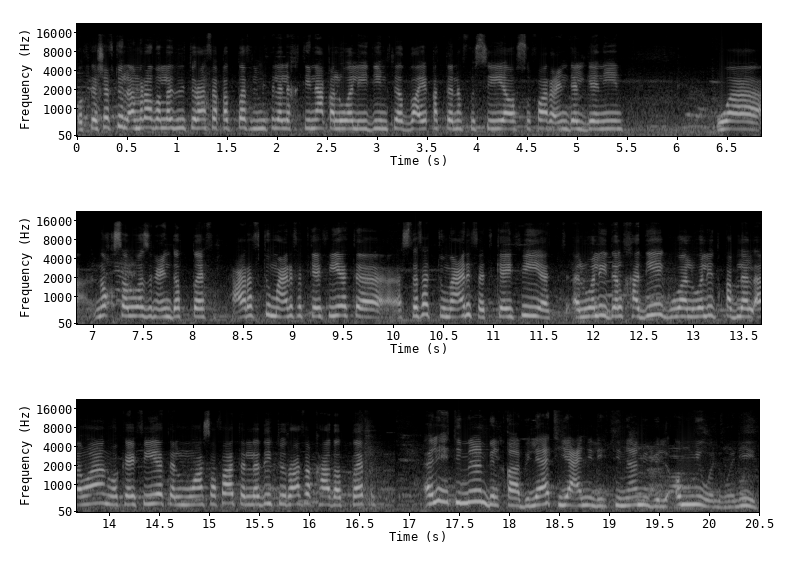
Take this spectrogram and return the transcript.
واكتشفت الأمراض التي ترافق الطفل مثل الاختناق الوليدي مثل الضائقة التنفسية والصفار عند الجنين ونقص الوزن عند الطفل. عرفت معرفة كيفية استفدت معرفة كيفية الوليد الخديج والوليد قبل الأوان وكيفية المواصفات التي ترافق هذا الطفل. الاهتمام بالقابلات يعني الاهتمام بالأم والوليد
